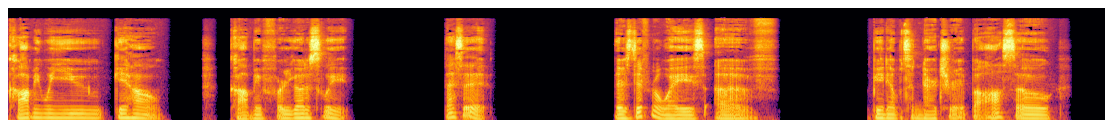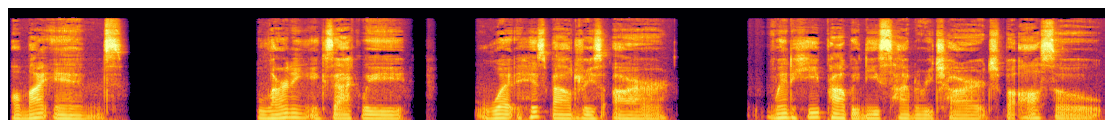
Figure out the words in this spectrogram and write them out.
Call me when you get home. Call me before you go to sleep. That's it. There's different ways of being able to nurture it, but also on my end, learning exactly what his boundaries are when he probably needs time to recharge, but also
